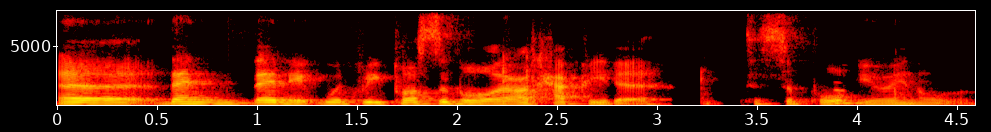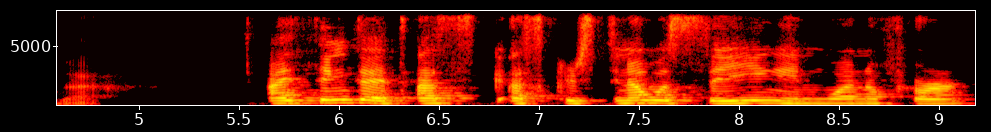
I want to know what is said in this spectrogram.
uh, then then it would be possible. I'd happy to to support you in all of that. I think that as, as Christina was saying in one of her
